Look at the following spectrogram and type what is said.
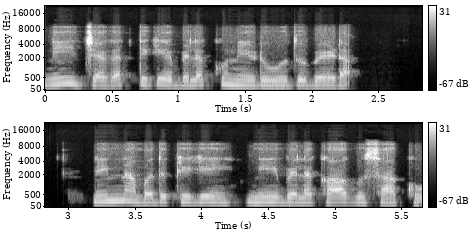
ನೀ ಜಗತ್ತಿಗೆ ಬೆಳಕು ನೀಡುವುದು ಬೇಡ. ನಿನ್ನ ಬದುಕಿಗೆ ನೀ ಬೆಳಕಾಗು ಸಾಕು.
